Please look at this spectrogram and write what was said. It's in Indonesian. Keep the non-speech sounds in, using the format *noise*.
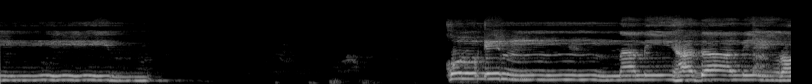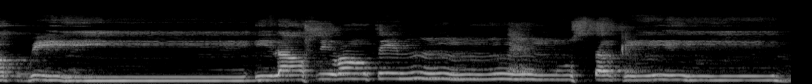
قل إنني هداني ربي إلى صراط مستقيم.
